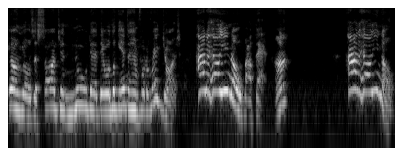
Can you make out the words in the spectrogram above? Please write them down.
Ilnos, the sergeant knew that they were looking into him for the rape charge. How the hell you know about that, huh? How the hell you know?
